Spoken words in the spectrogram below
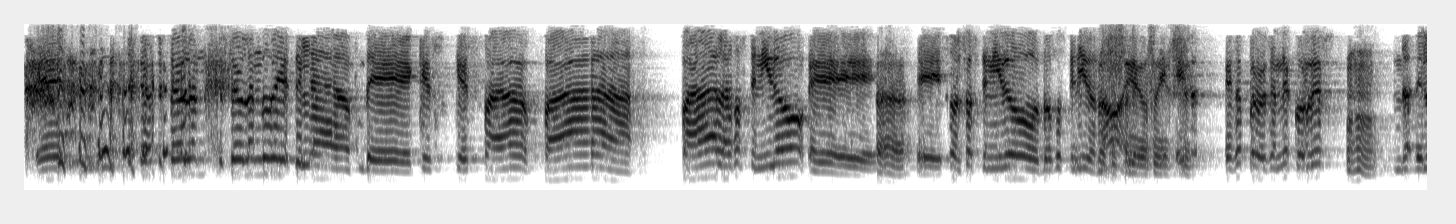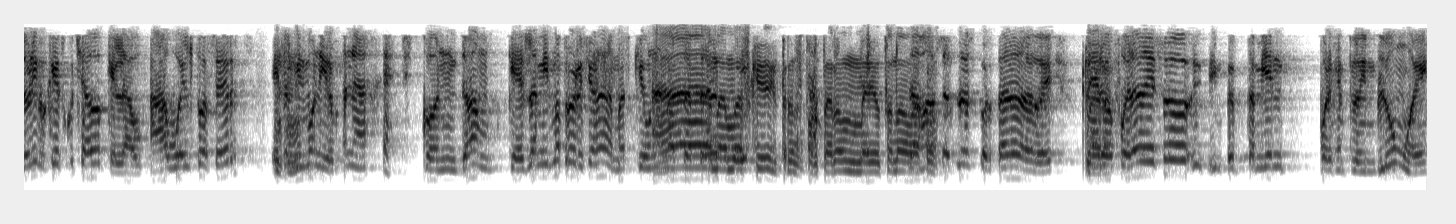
Eh, estoy hablando, estoy hablando de, de la de que es que es fa fa fa, la sostenido, eh, eh, sol sostenido, do sostenido, ¿no? Sostenido, sí, esa, progresión de acordes, lo único que he escuchado que la ha vuelto a hacer es el mismo Nirvana con Dumb, que es la misma progresión, nada más que una ah, nada más que transportaron medio tono abajo. Nada más transportada, güey. Pero fuera de eso, también, por ejemplo, en Bloom, güey,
